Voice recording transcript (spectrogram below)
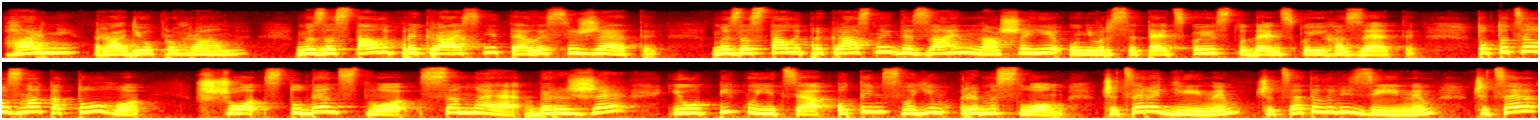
гарні радіопрограми. Ми застали прекрасні телесюжети. Ми застали прекрасний дизайн нашої університетської студентської газети. Тобто, це ознака того, що студентство саме береже і опікується отим своїм ремеслом, чи це радійним, чи це телевізійним, чи це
